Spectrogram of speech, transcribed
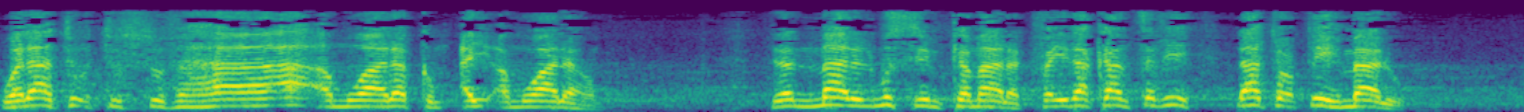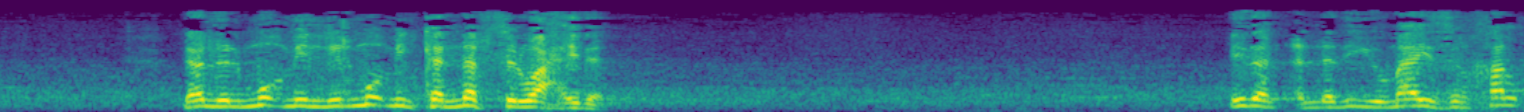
ولا تؤتوا السفهاء أموالكم أي أموالهم. لأن مال المسلم كمالك. فإذا كان سفيه لا تعطيه ماله. لأن المؤمن للمؤمن كالنفس الواحدة. إذا الذي يميز الخلق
